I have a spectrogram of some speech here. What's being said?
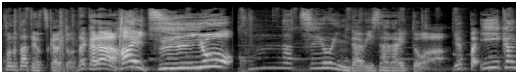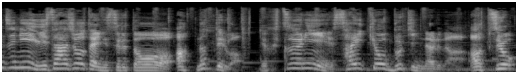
この盾を使うと。だから、はい、強っんな強いんだ、ウィザーライトは。やっぱいい感じにウィザー状態にすると、あ、なってるわ。いや、普通に最強武器になるな。あ、強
